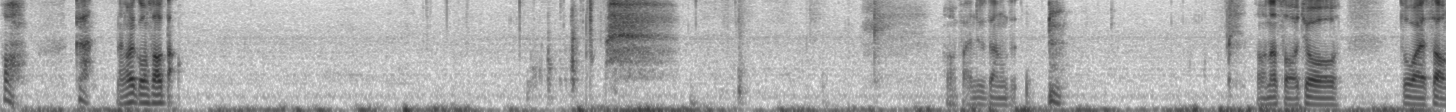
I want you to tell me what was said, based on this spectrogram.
哦，干，难怪公司要倒。反正就这样子。然后那时候就。做外送，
